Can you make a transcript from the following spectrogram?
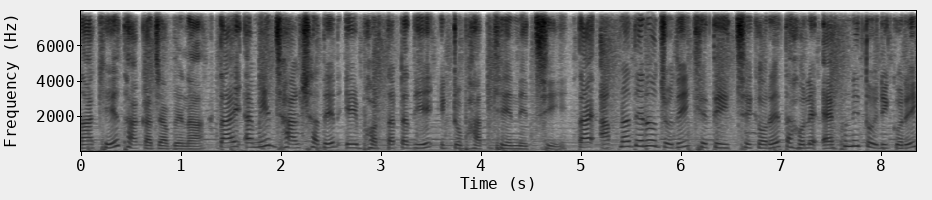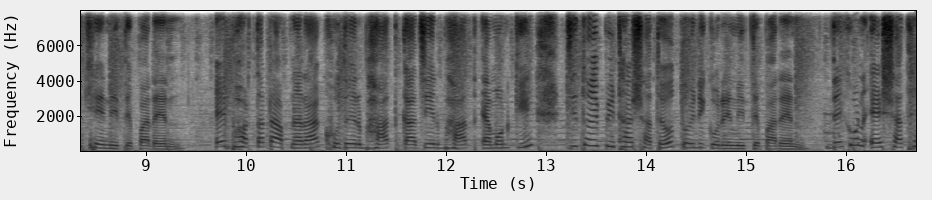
না খেয়ে থাকা যাবে না। তাই আমি ঝাল স্বাদের এই ভর্তাটা দিয়ে একটু ভাত খেয়ে নিচ্ছি। তাই আপনাদেরও যদি খেতে ইচ্ছে করে, তাহলে এখনই তৈরি করে খেয়ে নিতে পারেন। এই ভর্তাটা আপনারা খুদের ভাত, কাজির ভাত, এমনকি চিতই পিঠার সাথেও তৈরি করে নিতে পারেন। দেখুন, এর সাথে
